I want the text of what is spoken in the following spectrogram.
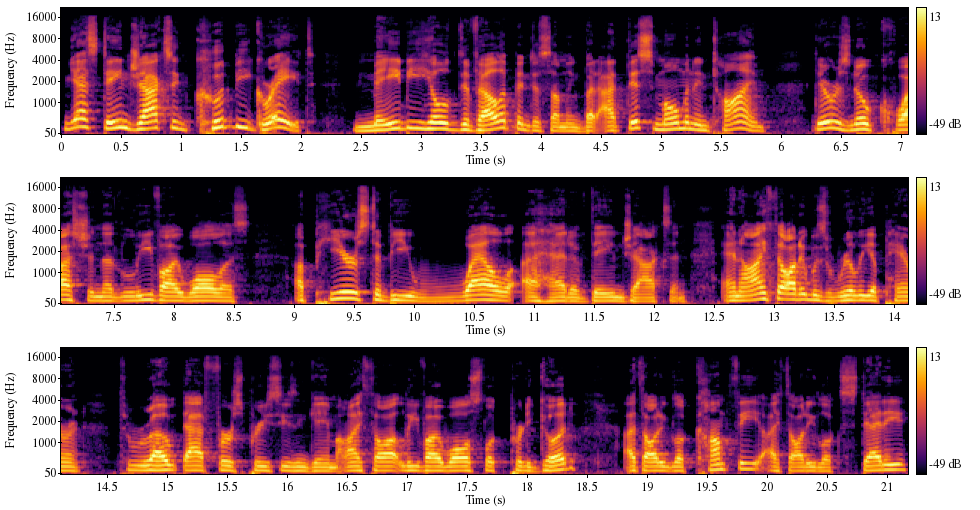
yes, Dane Jackson could be great. Maybe he'll develop into something, but at this moment in time, there is no question that Levi Wallace appears to be well ahead of Dane Jackson. And I thought it was really apparent throughout that first preseason game. I thought Levi Wallace looked pretty good. I thought he looked comfy. I thought he looked steady.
